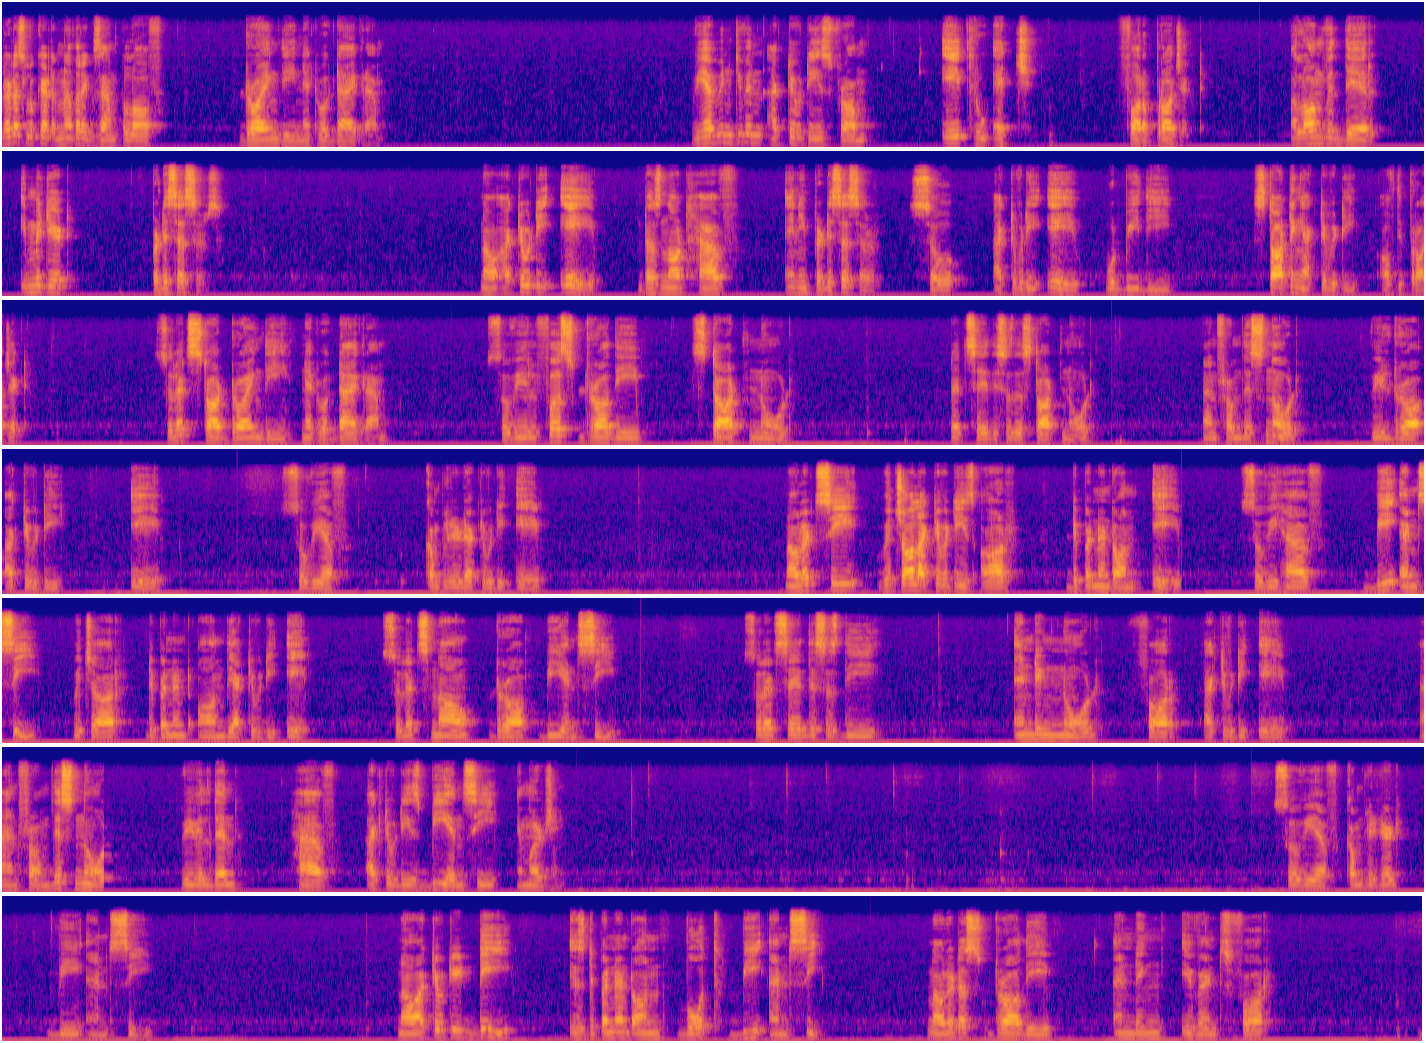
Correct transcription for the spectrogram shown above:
Let us look at another example of drawing the network diagram. We have been given activities from A through H for a project along with their immediate predecessors. Now activity A does not have any predecessor so activity A would be the starting activity of the project. So let's start drawing the network diagram. So we'll first draw the start node. Let's say this is the start node and from this node we'll draw activity A. So we have completed activity A. Now let's see which all activities are dependent on A. So we have B and C which are dependent on the activity A. So let's now draw B and C. So let's say this is the ending node for activity A and from this node we will then have activities B and C emerging. so we have completed B and C. Now activity D is dependent on both B and C. Now let us draw the ending events for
